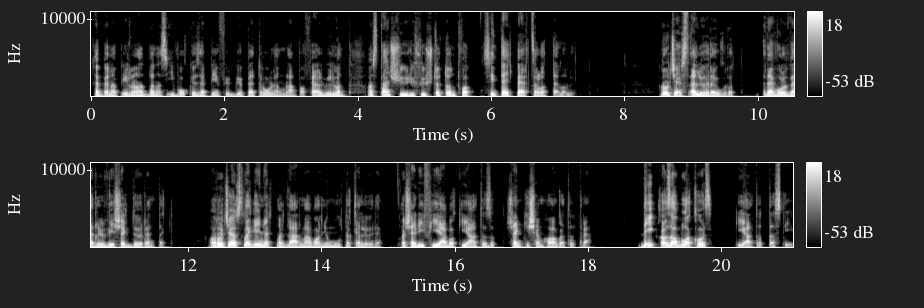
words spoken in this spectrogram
Ebben a pillanatban az ivó közepén függő petróleumlámpa felvillant, aztán sűrű füstöt ontva, szinte egy perc alatt elaludt. Rogers előreugrott. Revolverülvések dörrentek. A Rogers legények nagy lármával nyomultak előre. A serif hiába kiáltozott, senki sem hallgatott rá. – Dick, az ablakhoz! kiáltotta Steve.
